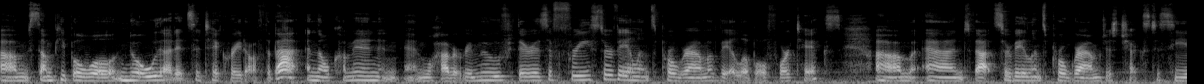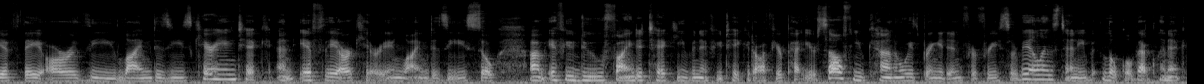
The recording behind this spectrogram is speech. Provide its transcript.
Um, some people will know that it's a tick right off the bat and they'll come in and, and we'll have it removed. There is a free surveillance program available for ticks, um, and that surveillance program just checks to see if they are the Lyme disease carrying tick and if they are carrying Lyme disease. So, um, if you do find a tick, even if you take it off your pet yourself, you can always bring it in for free surveillance to any local vet clinic.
